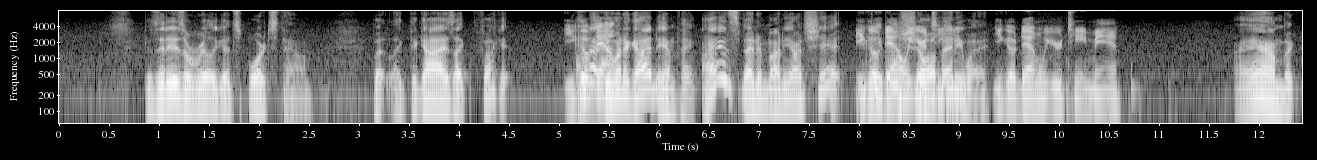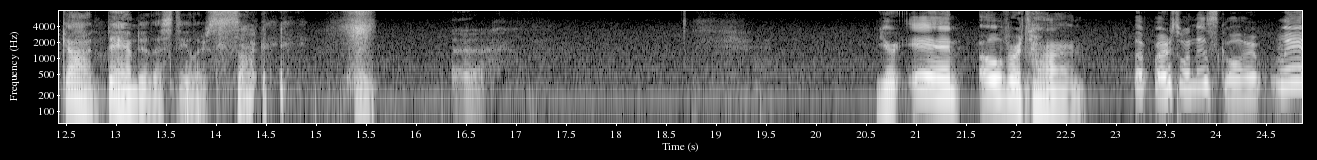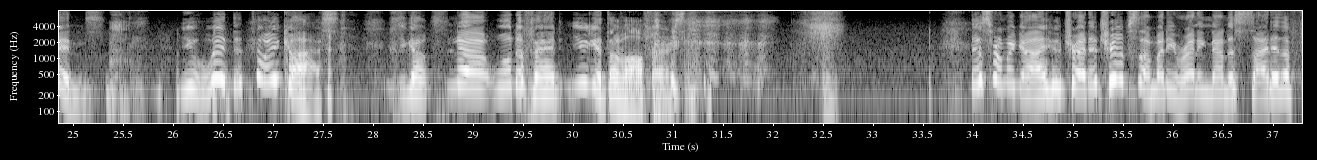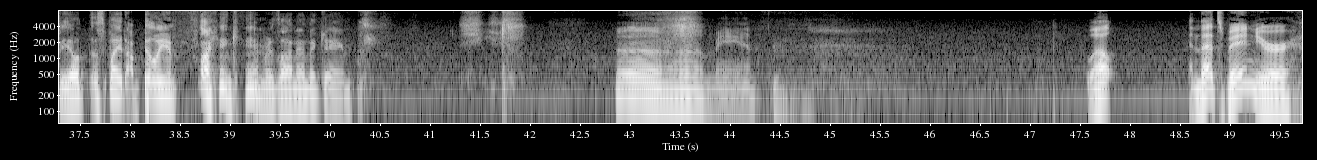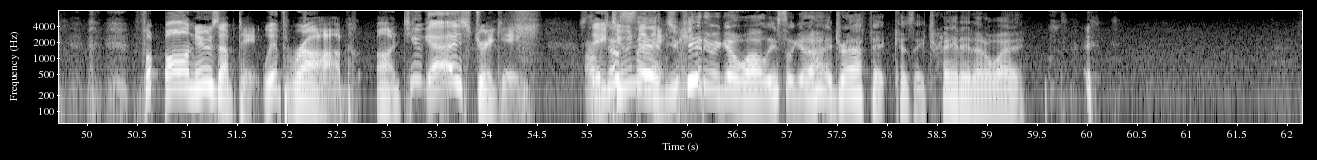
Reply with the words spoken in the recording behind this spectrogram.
because it is a really good sports town. But like the guys, like fuck it, You I'm go not down. doing a goddamn thing. I ain't spending money on shit. you go down with show your up team anyway. You go down with your team, man. I am, but god damn, do the Steelers suck. You're in overtime. The first one to score wins. you win the toy cost. You go, no, we'll defend. You get the ball first. This from a guy who tried to trip somebody running down the side of the field despite a billion fucking cameras on in the game. Oh man. Well, and that's been your football news update with Rob on Two Guys Drinking. Stay I'm just tuned saying, you week. can't even go, well, at least we'll get a high draft pick because they traded it away.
